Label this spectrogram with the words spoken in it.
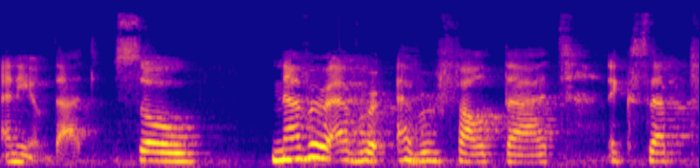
any of that. So never ever ever felt that except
